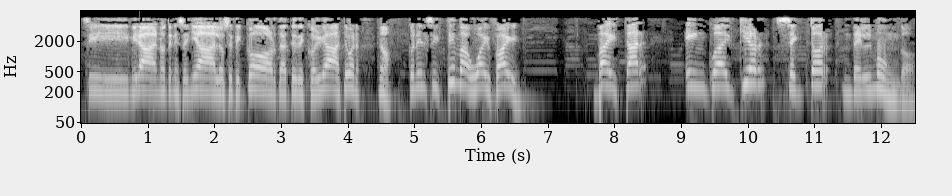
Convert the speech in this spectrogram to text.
si mirá, no tenés señal o se te corta, te descolgaste. Bueno, no, con el sistema Wi-Fi va a estar en cualquier sector del mundo.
